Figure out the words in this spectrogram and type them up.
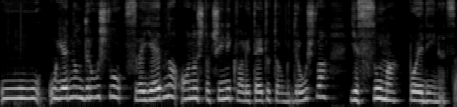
u, u jednom društvu, svejedno ono što čini kvalitetu tog društva je suma pojedinaca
